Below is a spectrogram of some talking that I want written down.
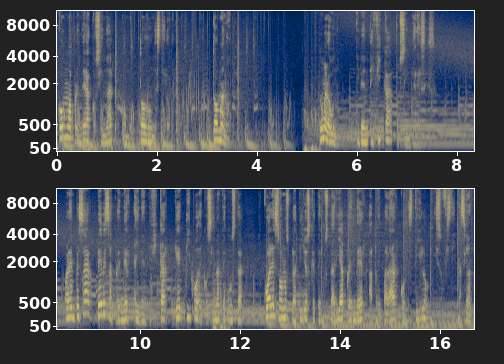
cómo aprender a cocinar como todo un estilócrata. Toma nota. Número 1. Identifica tus intereses. Para empezar, debes aprender a identificar qué tipo de cocina te gusta y cuáles son los platillos que te gustaría aprender a preparar con estilo y sofisticación.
